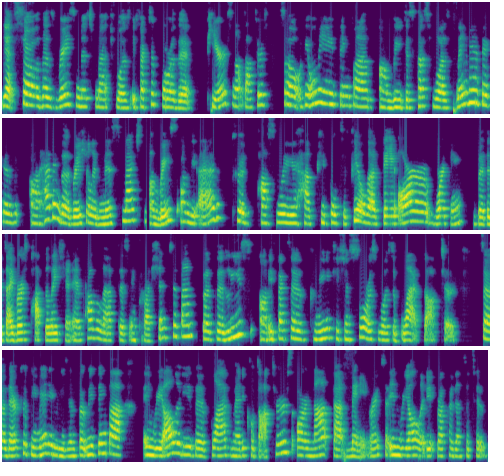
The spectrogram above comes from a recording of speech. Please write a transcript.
Yes, so the race mismatch was effective for the peers, not doctors. So the only thing that um, we discussed was maybe because uh, having the racially mismatched um, race on the ad could possibly have people to feel that they are working with a diverse population and probably left this impression to them. But the least um, effective communication source was a black doctor. So there could be many reasons, but we think that in reality, the black medical doctors are not that many, right? So in reality, representative.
